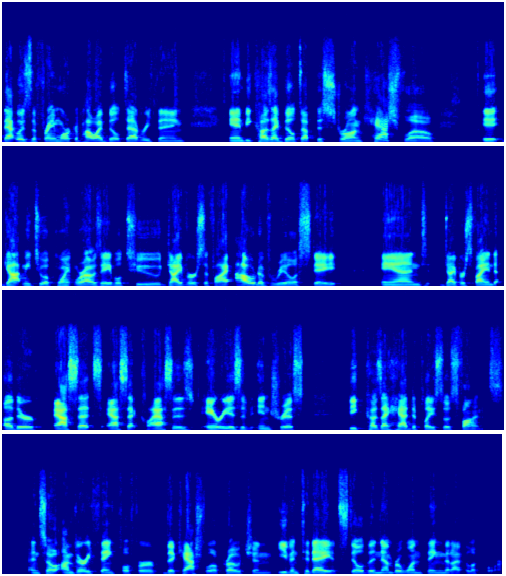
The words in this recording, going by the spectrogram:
that was the framework of how I built everything. And because I built up this strong cash flow, it got me to a point where I was able to diversify out of real estate and diversify into other assets, asset classes, areas of interest because I had to place those funds. And so I'm very thankful for the cash flow approach. And even today, it's still the number one thing that I look for.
